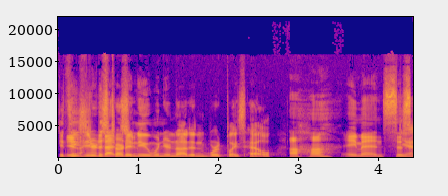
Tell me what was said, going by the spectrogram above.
It's Yeah, easier to start too. anew when you're not in workplace hell. Uh huh. Amen, sister.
